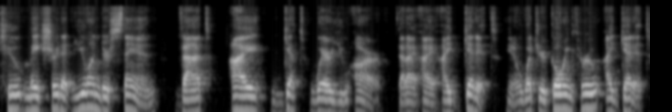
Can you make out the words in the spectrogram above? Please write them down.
to make sure that you understand that I get where you are, that I, I, I get it. You know, what you're going through, I get it.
